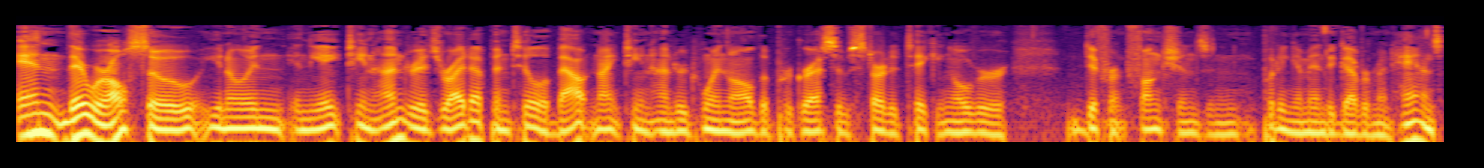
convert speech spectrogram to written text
And there were also, you know, in, in the 1800s, right up until about 1900, when all the progressives started taking over different functions and putting them into government hands,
